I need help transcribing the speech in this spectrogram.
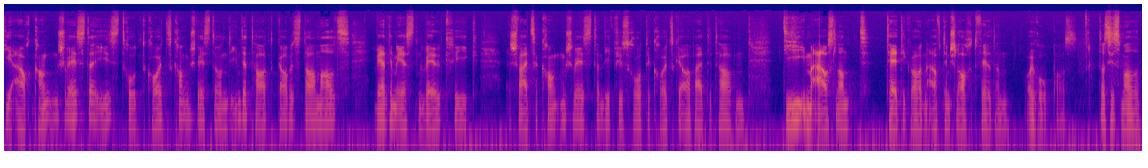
die auch Krankenschwester ist, Rotkreuz-Krankenschwester. Und in der Tat gab es damals während dem Ersten Weltkrieg Schweizer Krankenschwestern, die fürs Rote Kreuz gearbeitet haben, die im Ausland tätig waren auf den Schlachtfeldern Europas. Das ist mal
